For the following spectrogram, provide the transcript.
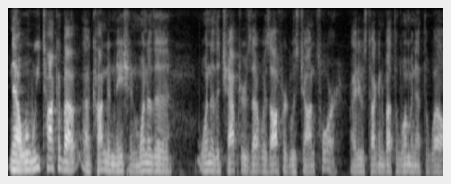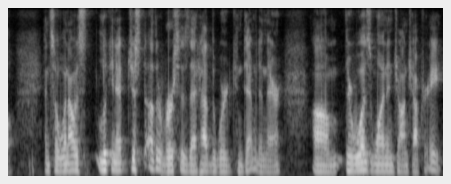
Now, when we talk about uh, condemnation, one of the one of the chapters that was offered was John 4, right? He was talking about the woman at the well. And so when I was looking at just other verses that had the word condemned in there, um, there was one in John chapter 8.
